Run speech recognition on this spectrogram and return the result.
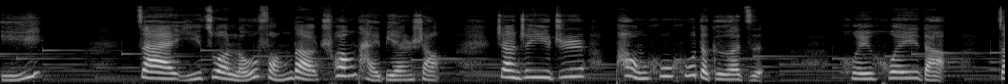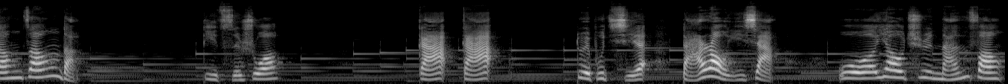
咦，在一座楼房的窗台边上，站着一只胖乎乎的鸽子，灰灰的。脏脏的，蒂茨说：“嘎嘎，对不起，打扰一下，我要去南方，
